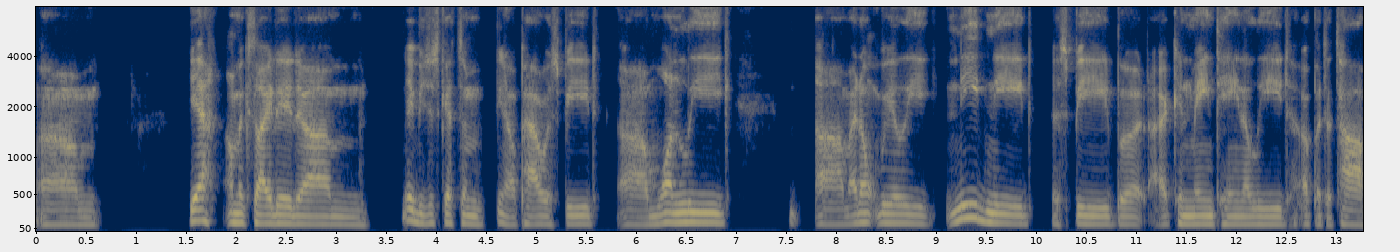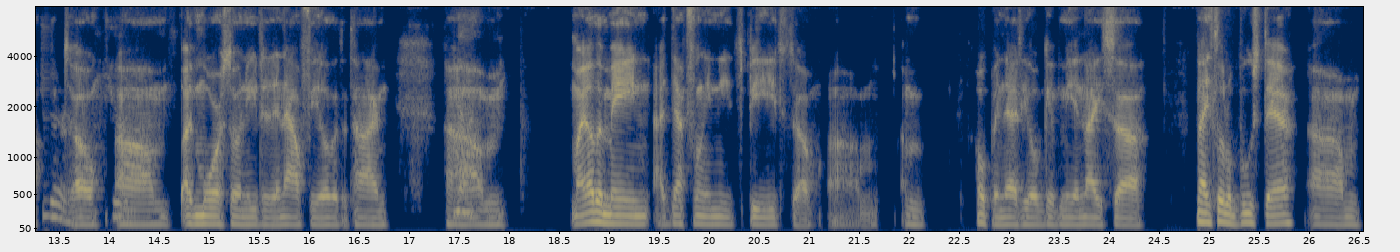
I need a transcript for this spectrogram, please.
um yeah, I'm excited. Um maybe just get some, you know, power speed. Um one league. Um I don't really need need the speed, but I can maintain a lead up at the top. Sure, so sure. um I more so needed an outfield at the time. Yeah. Um my other main, I definitely need speed. So um I'm hoping that he'll give me a nice uh nice little boost there. Um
